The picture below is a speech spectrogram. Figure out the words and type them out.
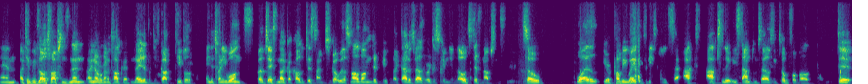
um, I think we've loads of options. And then I know we're going to talk about them later, but you've got people in the 21s. Well, Jason Knight got called up this time, but you've got Will Smallbone and different people like that as well who are just giving you loads of different options. So while you're probably waiting for these guys to absolutely stamp themselves in club football, the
